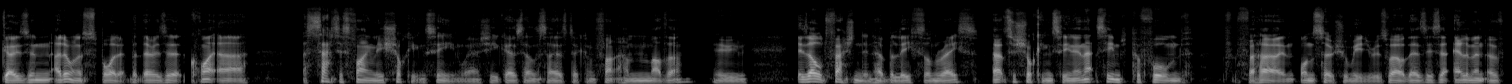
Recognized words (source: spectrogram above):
goes and I don't want to spoil it, but there is a quite a, a satisfyingly shocking scene where she goes downstairs to confront her mother, who is old fashioned in her beliefs on race. That's a shocking scene, and that seems performed for her on social media as well. There's this element of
